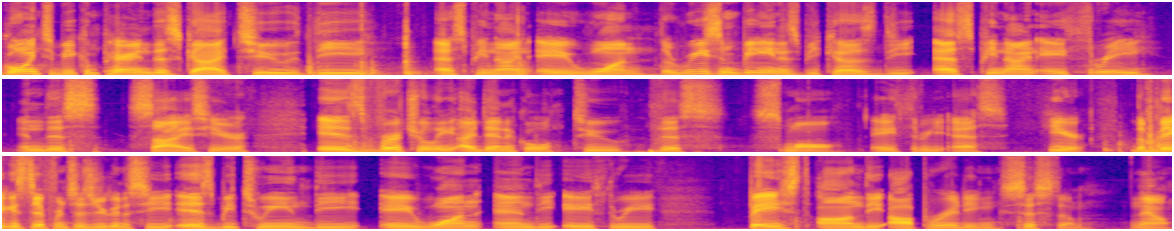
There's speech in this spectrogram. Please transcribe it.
going to be comparing this guy to the SP9A1. The reason being is because the SP9A3 in this size here is virtually identical to this small a3S here. The biggest differences you're gonna see is between the A1 and the A3 based on the operating system. Now,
